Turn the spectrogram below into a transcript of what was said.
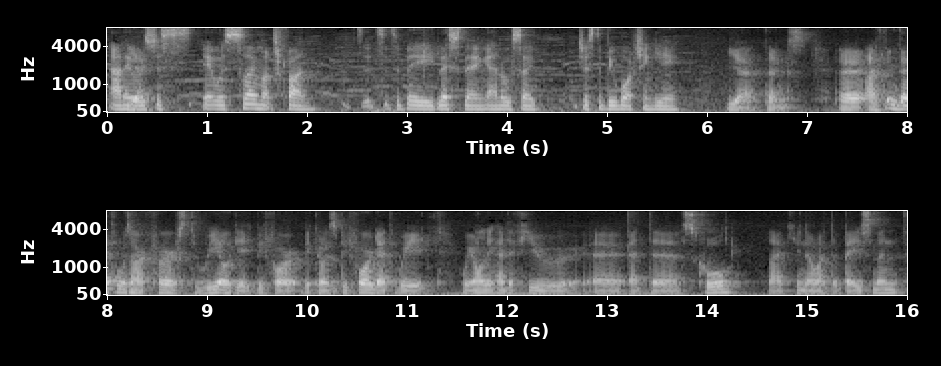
And it Yeah. was just, it was so much fun to, to, to be listening and also just to be watching you. Yeah, thanks. Uh, I think that was our first real gig before, because before that we we only had a few uh, at the school, like you know, at the basement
